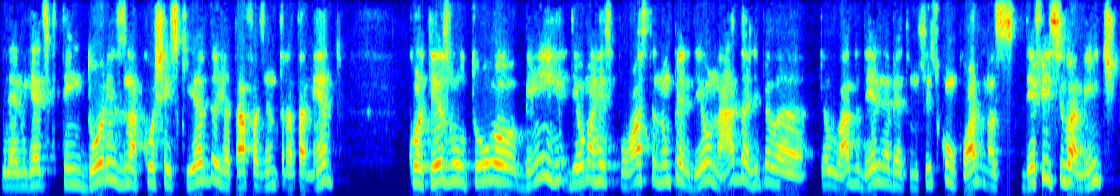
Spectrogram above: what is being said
Guilherme Guedes que tem dores na coxa esquerda, já está fazendo tratamento. Cortez voltou bem, deu uma resposta, não perdeu nada ali pela, pelo lado dele, né, Beto? Não sei se concorda, mas defensivamente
